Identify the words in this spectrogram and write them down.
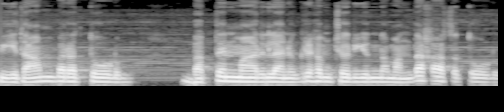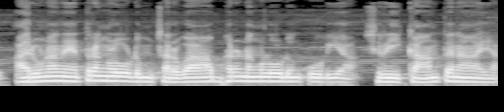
പീതാംബരത്തോടും ഭക്തന്മാരിൽ അനുഗ്രഹം ചൊരിയുന്ന മന്ദഹാസത്തോടും അരുണനേത്രങ്ങളോടും സർവാഭരണങ്ങളോടും കൂടിയ ശ്രീകാന്തനായ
